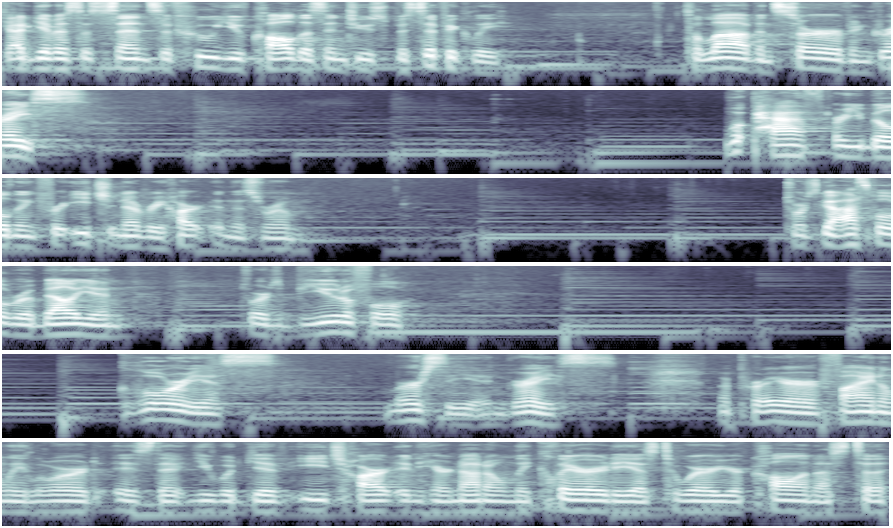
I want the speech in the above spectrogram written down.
God, give us a sense of who you've called us into specifically to love and serve and grace? What path are you building for each and every heart in this room? Towards gospel rebellion, towards beautiful, glorious mercy and grace. My prayer, finally, Lord, is that you would give each heart in here not only clarity as to where you're calling us to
